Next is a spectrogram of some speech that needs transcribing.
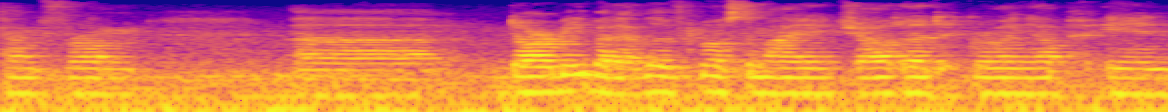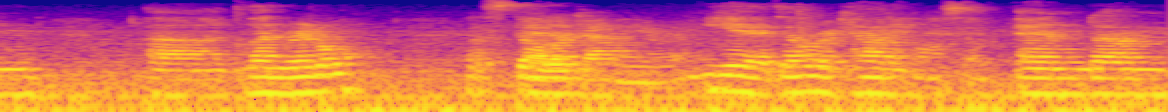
come from uh, Darby, but I lived most of my childhood growing up in uh, Glen Riddle. That's Delaware And- County, right? Yeah, Delaware County. Awesome. And um,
